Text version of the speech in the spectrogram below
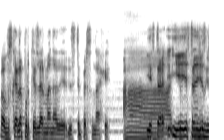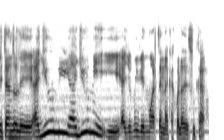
a buscarla porque es la hermana de, este personaje. Ah, y, está, y están ellos gritándole Ayumi, Ayumi, y Ayumi bien muerta en la cajuela de su carro.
